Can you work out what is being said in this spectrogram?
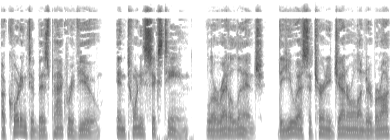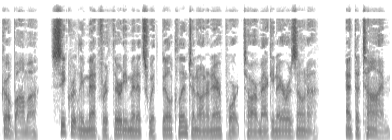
According to BizPac Review, in 2016, Loretta Lynch, the U.S. Attorney General under Barack Obama, secretly met for 30 minutes with Bill Clinton on an airport tarmac in Arizona. At the time,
